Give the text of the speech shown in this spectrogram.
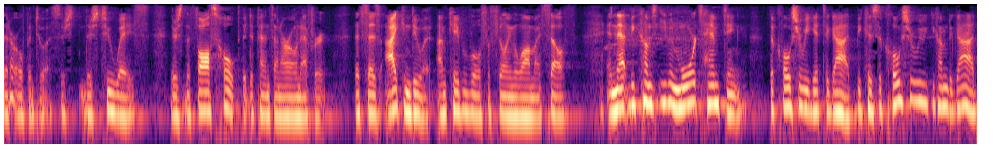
that are open to us. There's there's two ways. There's the false hope that depends on our own effort that says I can do it. I'm capable of fulfilling the law myself. And that becomes even more tempting the closer we get to God because the closer we come to God,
